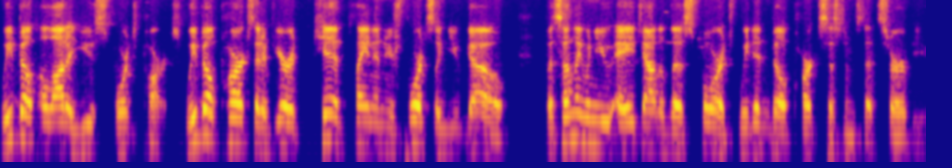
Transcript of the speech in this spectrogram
we built a lot of youth sports parks. We built parks that if you're a kid playing in your sports league, you go. But suddenly, when you age out of those sports, we didn't build park systems that serve you.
